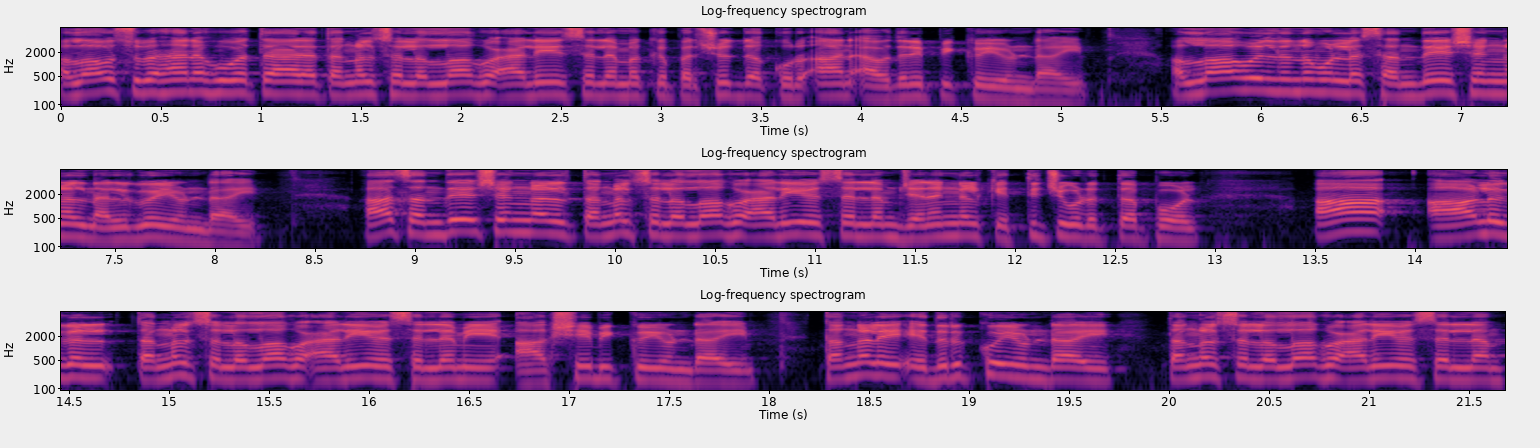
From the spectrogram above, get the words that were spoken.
അള്ളാഹു സുബാനഹുവത്താല തങ്ങൾ സല്ലാഹു അലൈഹി സ്വലമക്ക് പരിശുദ്ധ ഖുർആൻ അവതരിപ്പിക്കുകയുണ്ടായി. അള്ളാഹുവിൽ നിന്നുമുള്ള സന്ദേശങ്ങൾ നൽകുകയുണ്ടായി. ആ സന്ദേശങ്ങൾ തങ്ങൾ സല്ലാഹു അലി വസ്ല്ലം ജനങ്ങൾക്ക് എത്തിച്ചു കൊടുത്തപ്പോൾ ആ ആളുകൾ തങ്ങൾ സല്ലാഹു അലി വസ്ല്ലമയെ ആക്ഷേപിക്കുകയുണ്ടായി തങ്ങളെ എതിർക്കുകയുണ്ടായി. തങ്ങൾ സല്ലാഹു അലി വസ്ല്ലം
